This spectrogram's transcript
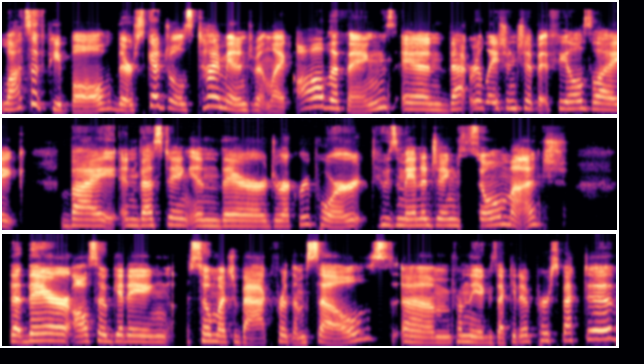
lots of people, their schedules, time management, like all the things. And that relationship, it feels like by investing in their direct report, who's managing so much that they're also getting so much back for themselves um, from the executive perspective.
